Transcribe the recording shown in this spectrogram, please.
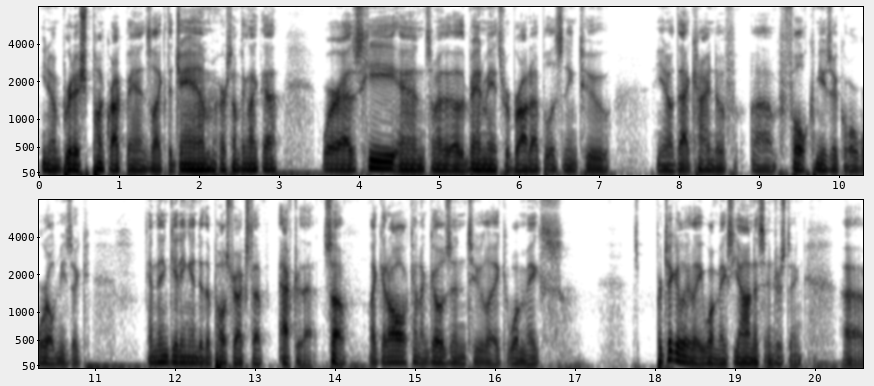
you know british punk rock bands like the jam or something like that. Whereas he and some of the other bandmates were brought up listening to you know that kind of uh, folk music or world music and then getting into the post rock stuff after that so like it all kind of goes into like what makes particularly what makes Giannis interesting uh,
